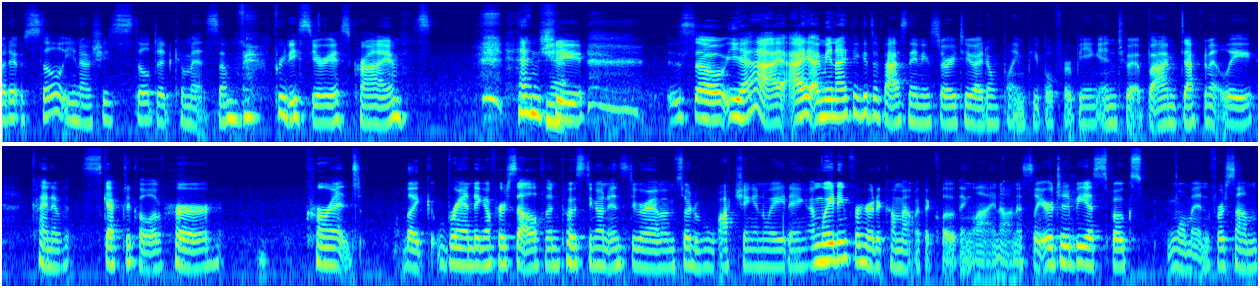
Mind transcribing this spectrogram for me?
but it was still, you know, she still did commit some pretty serious crimes. and she, so yeah, I, I, mean, I think it's a fascinating story too. I don't blame people for being into it, but I'm definitely kind of skeptical of her current like branding of herself and posting on Instagram. I'm sort of watching and waiting. I'm waiting for her to come out with a clothing line, honestly, or to be a spokeswoman for some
